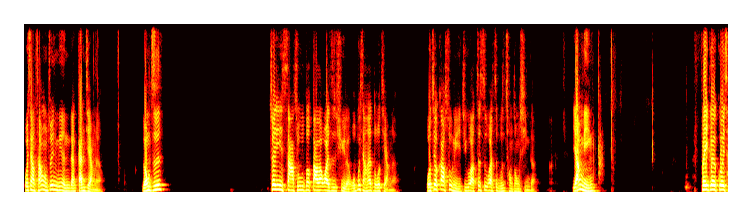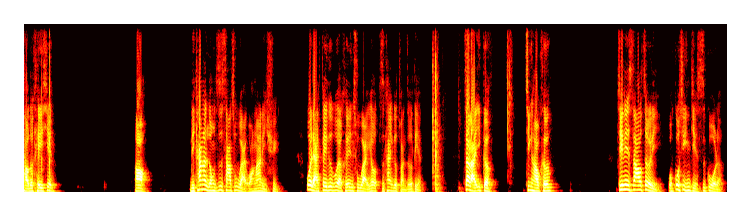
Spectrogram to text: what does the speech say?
我想长龙最近没有人敢讲了。融资最近杀出都倒到外资去了，我不想再多讲了，我就告诉你一句话：这次外资不是匆匆型的。阳明飞鸽归巢的 K 线，好。你看看融资杀出来往哪里去？未来飞鸽过来可以出来以后，只看一个转折点。再来一个金豪科，今天杀到这里，我过去已经解释过了。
